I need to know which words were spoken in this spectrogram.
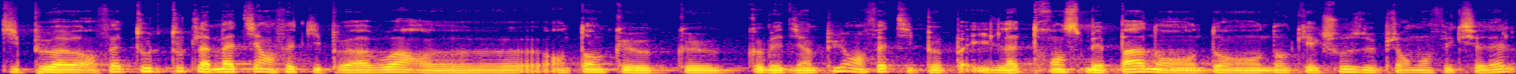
qui peut avoir- en fait toute, toute la matière en fait qu'il peut avoir euh, en tant que, que comédien pur en fait il peut pas, il la transmet pas dans, dans, dans quelque chose de purement fictionnel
